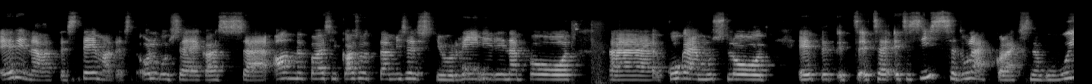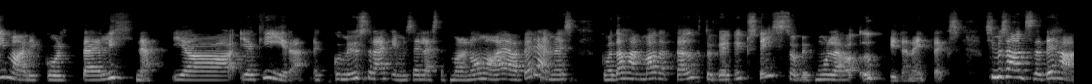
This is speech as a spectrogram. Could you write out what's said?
erinevatest teemadest, olgu see kas äh, andmebaasi kasutamisest, juriidiline pool äh,, kogemuslood, et, et, et, et see, et see sissetulek oleks nagu võimalikult äh, lihtne ja, ja kiire, et kui me just räägime sellest, et ma olen oma aja peremees, kui ma tahan vaadata õhtul kell üksteist sobib mulle õppida näiteks, siis ma saan seda teha,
